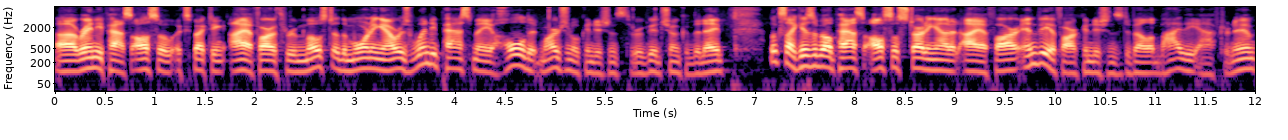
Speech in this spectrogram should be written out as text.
Uh, Rainy Pass also expecting IFR through most of the morning hours. Windy Pass may hold at marginal conditions through a good chunk of the day. Looks like Isabel Pass also starting out at IFR. MVFR conditions develop by the afternoon.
